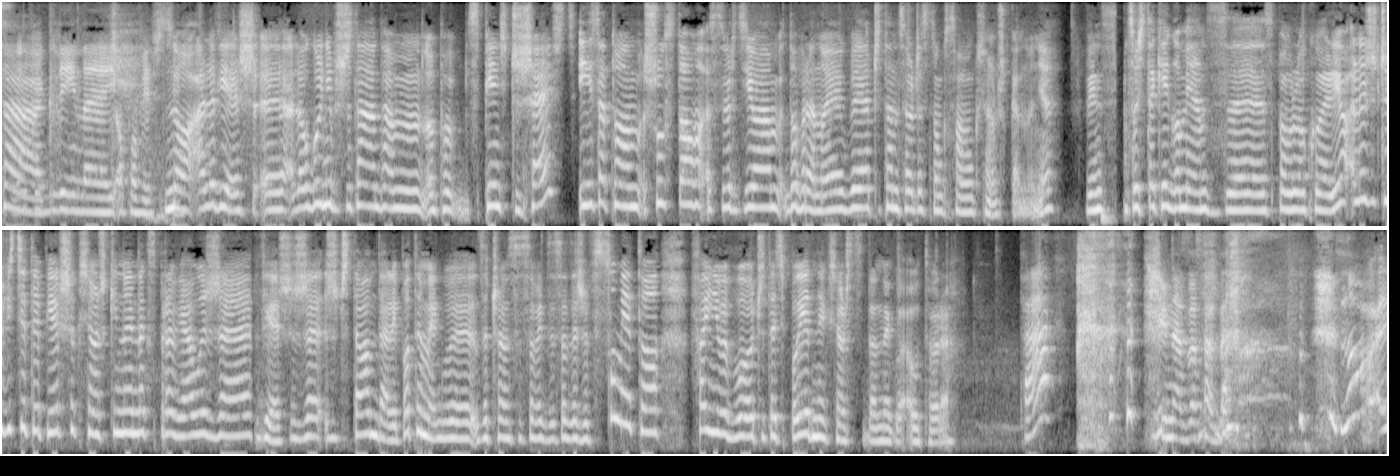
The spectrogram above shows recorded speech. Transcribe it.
Tak. biblijnej opowieści. No, ale wiesz, y, ale ogólnie przeczytałam tam no, z pięć czy sześć i za tą szóstą stwierdziłam, dobra, no jakby ja czytam cały czas tą samą książkę, no nie? Więc coś takiego miałam z, z Paulo Coelho, ale rzeczywiście te pierwsze książki no jednak sprawiały, że wiesz, że, że czytałam dalej. Potem jakby zaczęłam stosować zasadę, że w sumie to fajnie by było czytać po jednej książce danego autora. Tak? Dziwna zasada. No, ale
